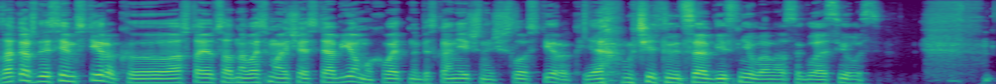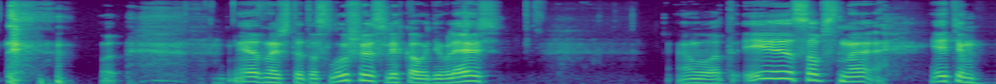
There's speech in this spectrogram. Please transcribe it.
За каждые 7 стирок э, остается 1 восьмая часть объема, хватит на бесконечное число стирок. Я учительница объяснила, она согласилась. Я, значит, это слушаю, слегка удивляюсь. Вот. И, собственно, этим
